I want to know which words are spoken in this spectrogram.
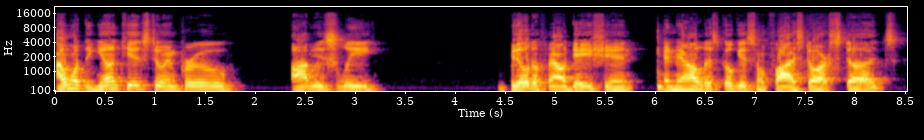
I want the young kids to improve. Obviously, build a foundation, and now let's go get some five star studs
